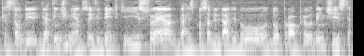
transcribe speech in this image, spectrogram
questão de, de atendimentos. É evidente que isso é da responsabilidade do, do próprio dentista.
